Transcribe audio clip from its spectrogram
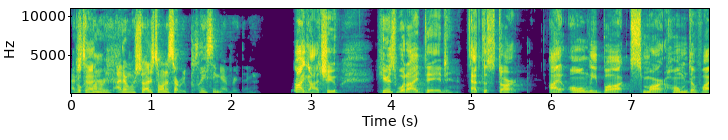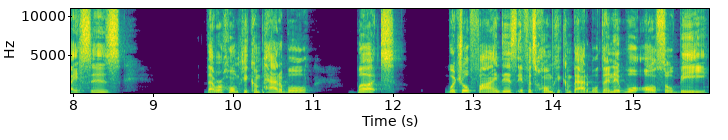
I just Okay. don't want to. I don't. I just don't want to start replacing everything. I got you. Here's what I did at the start. I only bought smart home devices that were HomeKit compatible, but what you'll find is if it's HomeKit compatible, then it will also be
